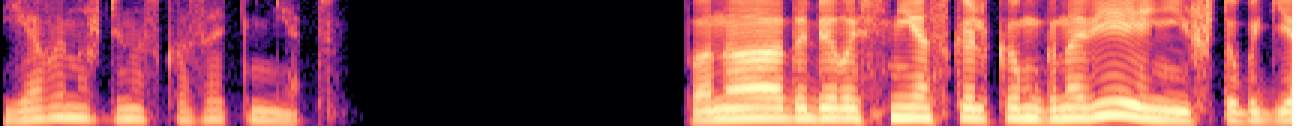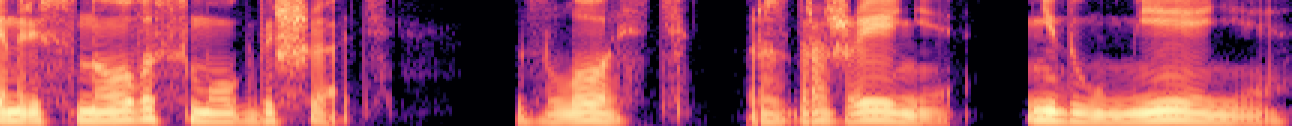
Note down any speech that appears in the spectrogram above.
я вынуждена сказать нет. Понадобилось несколько мгновений, чтобы Генри снова смог дышать. Злость, раздражение, недоумение.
